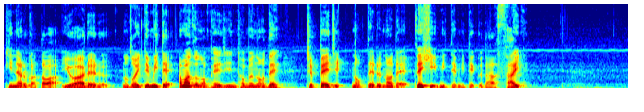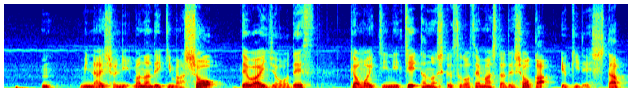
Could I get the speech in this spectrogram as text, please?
気になる方は URL 覗いてみて、Amazon のページに飛ぶので、10ページ載ってるので、ぜひ見てみてください。うん、みんな一緒に学んでいきましょう。では以上です。今日も一日楽しく過ごせましたでしょうか？ゆきでした。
